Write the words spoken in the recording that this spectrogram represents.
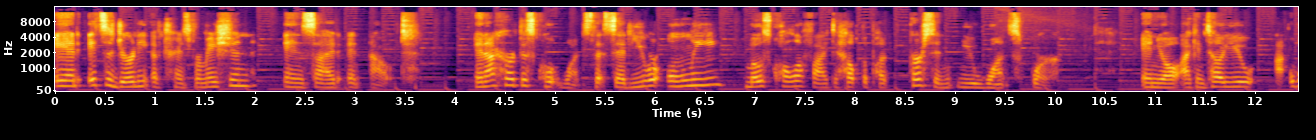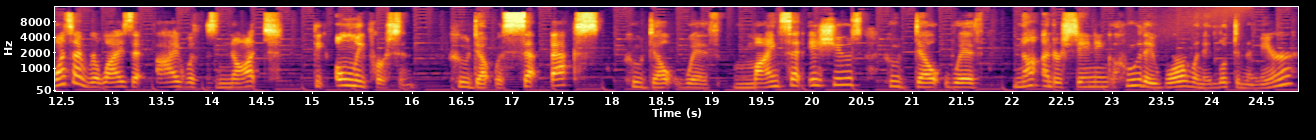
And it's a journey of transformation inside and out. And I heard this quote once that said, You are only most qualified to help the person you once were. And y'all, I can tell you, once I realized that I was not the only person who dealt with setbacks, who dealt with mindset issues, who dealt with not understanding who they were when they looked in the mirror.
